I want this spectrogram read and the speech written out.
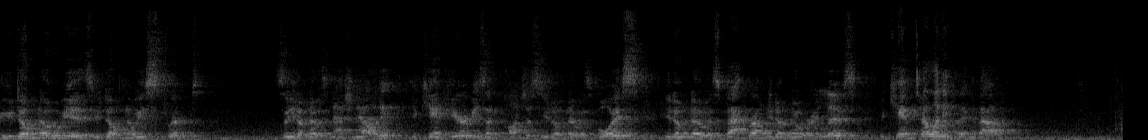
who you don't know who he is. You don't know he's stripped. So you don't know his nationality. You can't hear him. He's unconscious. You don't know his voice. You don't know his background. You don't know where he lives. You can't tell anything about him.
